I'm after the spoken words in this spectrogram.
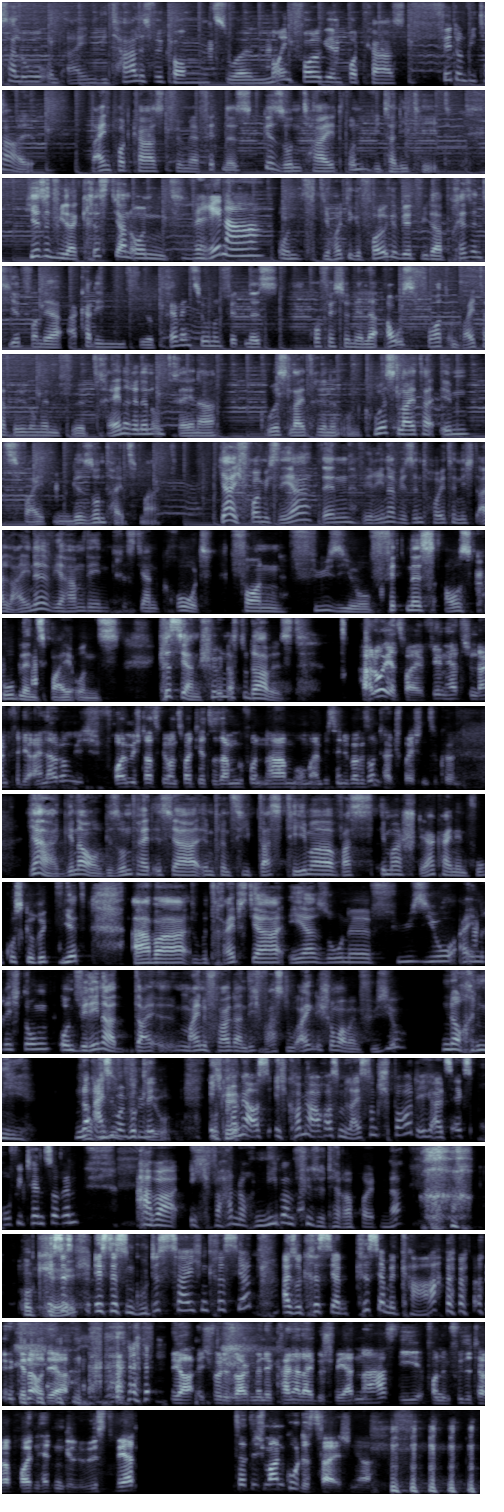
großes Hallo und ein vitales Willkommen zur neuen Folge im Podcast Fit und Vital. Dein Podcast für mehr Fitness, Gesundheit und Vitalität. Hier sind wieder Christian und Verena. Und die heutige Folge wird wieder präsentiert von der Akademie für Prävention und Fitness, professionelle Aus-, Fort- und Weiterbildungen für Trainerinnen und Trainer, Kursleiterinnen und Kursleiter im zweiten Gesundheitsmarkt. Ja, ich freue mich sehr, denn Verena, wir sind heute nicht alleine. Wir haben den Christian Kroth von Physio Fitness aus Koblenz bei uns. Christian, schön, dass du da bist. Hallo ihr zwei, vielen herzlichen Dank für die Einladung. Ich freue mich, dass wir uns heute hier zusammengefunden haben, um ein bisschen über Gesundheit sprechen zu können. Ja, genau. Gesundheit ist ja im Prinzip das Thema, was immer stärker in den Fokus gerückt wird. Aber du betreibst ja eher so eine Physio-Einrichtung. Und Verena, da, meine Frage an dich, warst du eigentlich schon mal beim Physio? Noch nie. No, also wirklich, Physio. ich Okay. komme ja aus, ich komme ja auch aus dem Leistungssport, ich als Ex-Profitänzerin, aber ich war noch nie beim Physiotherapeuten, ne? Okay. Ist, es, ist es ein gutes Zeichen, Christian? Also Christian, Christian mit K. Genau, der. ja, ich würde sagen, wenn du keinerlei Beschwerden hast, die von dem Physiotherapeuten hätten gelöst werden, ist das sich mal ein gutes Zeichen, ja.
